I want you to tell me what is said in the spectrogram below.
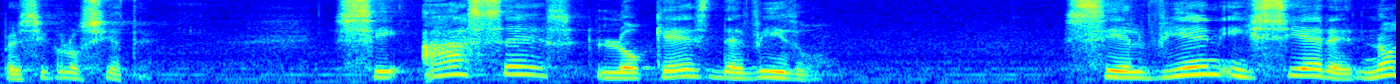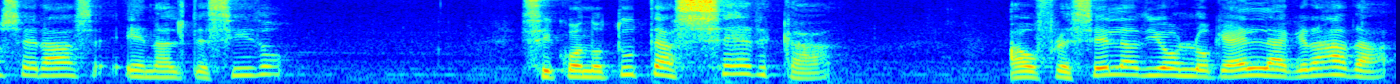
Versículo 7. Si haces lo que es debido, si el bien hiciere, ¿no serás enaltecido? Si cuando tú te acercas a ofrecerle a Dios lo que a Él le agrada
